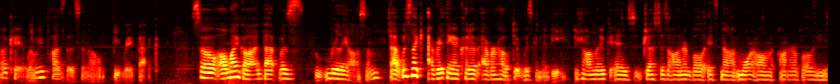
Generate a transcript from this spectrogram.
okay, let me pause this and I'll be right back. So, oh my god, that was really awesome. That was like everything I could have ever hoped it was going to be. Jean Luc is just as honorable, if not more honorable than he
